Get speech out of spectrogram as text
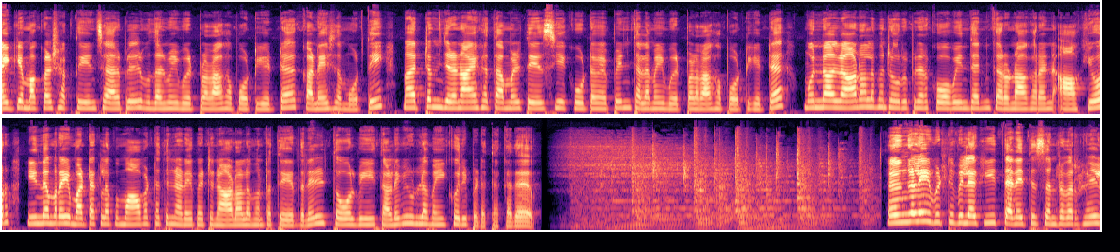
ஐக்கிய மக்கள் சக்தியின் சார்பில் முதன்மை வேட்பாளராக போட்டியிட்ட கணேசமூர்த்தி மற்றும் ஜனநாயக தமிழ் தேசிய கூட்டமைப்பின் தலைமை வேட்பாளராக போட்டியிட்ட முன்னாள் நாடாளுமன்ற உறுப்பினர் கோவிந்தன் கருணாகரன் ஆகியோர் இந்த முறை மட்டக்களப்பு மாவட்டத்தில் நடைபெற்ற நாடாளுமன்ற தேர்தலில் தோல்வியை தழுவியுள்ளமை குறிப்பிடத்தக்கது. எங்களை விட்டு விலகி தனித்து சென்றவர்கள்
